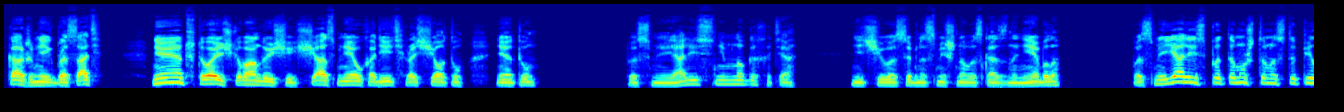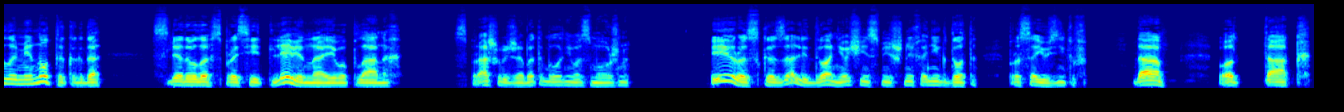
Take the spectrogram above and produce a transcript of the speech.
Как же мне их бросать? — Нет, товарищ командующий, сейчас мне уходить расчету нету. Посмеялись немного, хотя ничего особенно смешного сказано не было. Посмеялись, потому что наступила минута, когда следовало спросить Левина о его планах. Спрашивать же об этом было невозможно. И рассказали два не очень смешных анекдота про союзников. — Да, вот так,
